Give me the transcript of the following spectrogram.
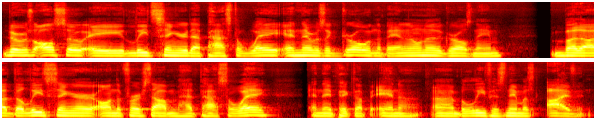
there was also a lead singer that passed away, and there was a girl in the band. I don't know the girl's name, but uh, the lead singer on the first album had passed away, and they picked up Anna. Uh, I believe his name was Ivan.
